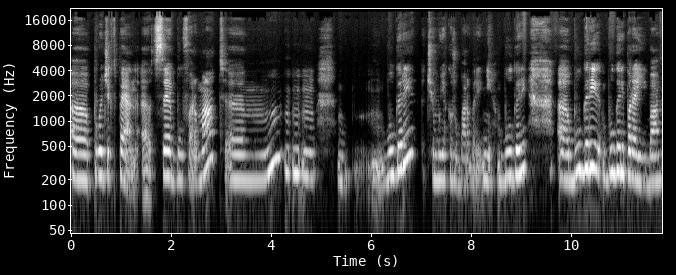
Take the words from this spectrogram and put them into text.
е, Project Pen. Е, Це був аромат ем, Чому я кажу Барбарі? Ні, Булгарі. Е, Булгарі, Булгарі Параїба.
